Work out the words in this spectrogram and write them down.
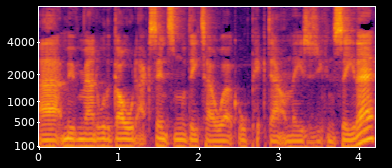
uh, moving around all the gold accents and all the detail work all picked out on these, as you can see there.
